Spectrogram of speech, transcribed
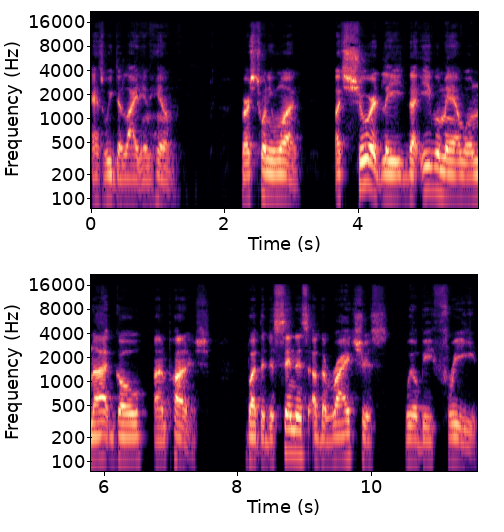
as we delight in him. Verse 21 Assuredly, the evil man will not go unpunished, but the descendants of the righteous will be freed.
